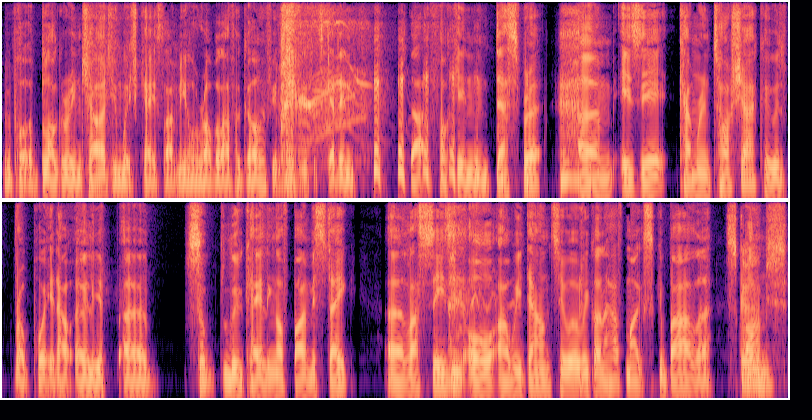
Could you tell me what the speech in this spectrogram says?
We put a blogger in charge, in which case, like me or Rob will have a go if, it, if it's getting that fucking desperate. Um, is it Cameron Toshack, who, as Rob pointed out earlier, uh, subbed Luke Ayling off by mistake uh, last season? Or are we down to, are we going to have Mike Skubala on? Scoobs.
